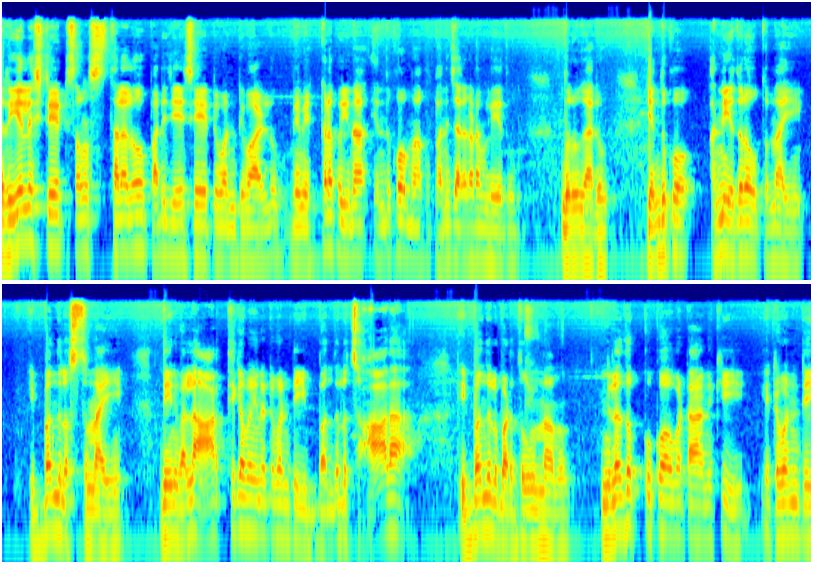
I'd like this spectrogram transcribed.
రియల్ ఎస్టేట్ సంస్థలలో పనిచేసేటువంటి వాళ్ళు మేము ఎక్కడ పోయినా ఎందుకో మాకు పని జరగడం లేదు గురువుగారు ఎందుకో అన్నీ ఎదురవుతున్నాయి. ఇబ్బందులు వస్తున్నాయి. దీనివల్ల ఆర్థికమైనటువంటి ఇబ్బందులు చాలా ఇబ్బందులు పడుతూ ఉన్నాము. నిలదొక్కుకోవటానికి ఎటువంటి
